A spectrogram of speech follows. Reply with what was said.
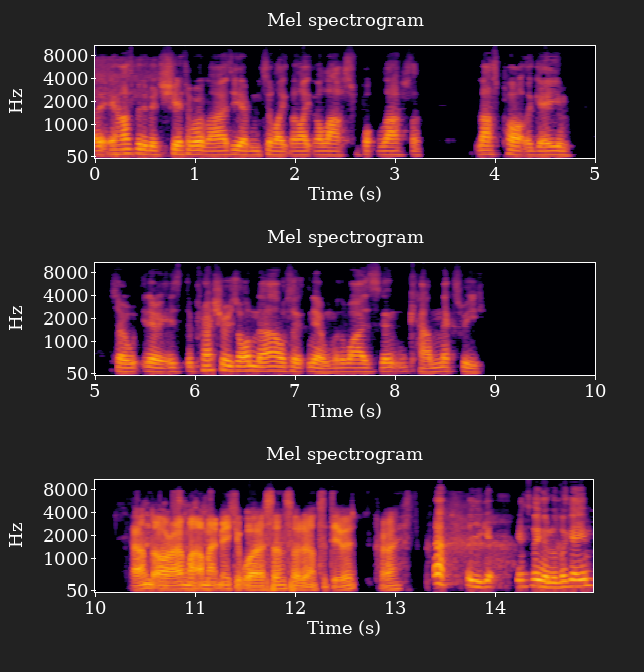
It has been a bit shit. I won't lie to you until like the like the last last last part of the game. So you know, it's the pressure is on now. So you know, otherwise, it's going to can next week. And or I might, I might make it worse then, so I don't have to do it. Christ. you get get to think another game.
